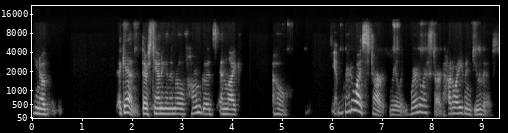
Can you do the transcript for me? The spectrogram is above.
you know, again, they're standing in the middle of HomeGoods and like, oh, Yep. where do I start? Really, where do I start? How do I even do this?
